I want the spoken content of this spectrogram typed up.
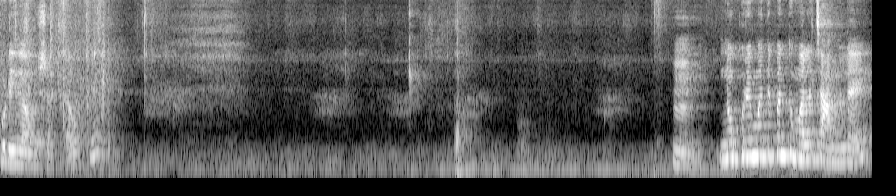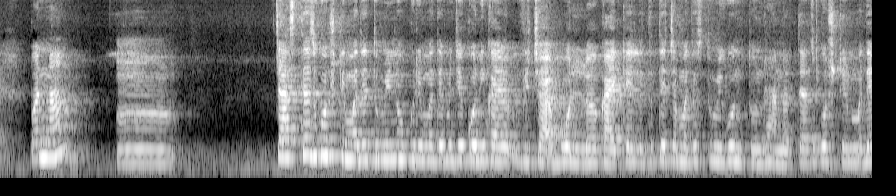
पुढे जाऊ शकता ओके नोकरीमध्ये पण तुम्हाला चांगलं आहे. पण ना त्याच त्याच गोष्टीमध्ये तुम्ही नोकरीमध्ये म्हणजे कोणी काय विचार बोललं काय केलं तर त्याच्यामध्येच तुम्ही गुंतून राहणार. त्याच गोष्टींमध्ये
